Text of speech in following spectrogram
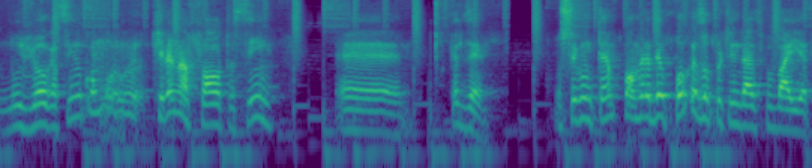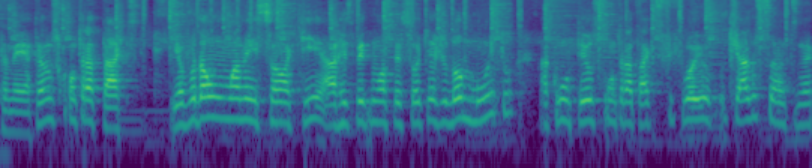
no jogo, assim, como tirando a falta, assim, é, quer dizer, no segundo tempo o Palmeiras deu poucas oportunidades pro Bahia também, até nos contra-ataques. E eu vou dar uma menção aqui a respeito de uma pessoa que ajudou muito a conter os contra-ataques, que foi o, o Thiago Santos, né?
